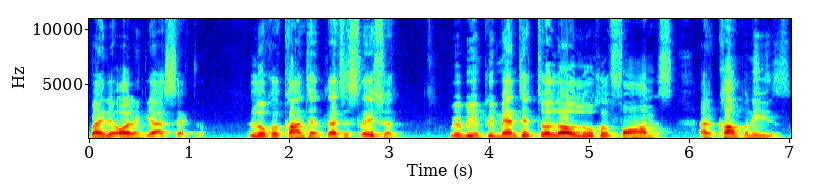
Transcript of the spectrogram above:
by the oil and gas sector. Local content legislation will be implemented to allow local firms and companies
